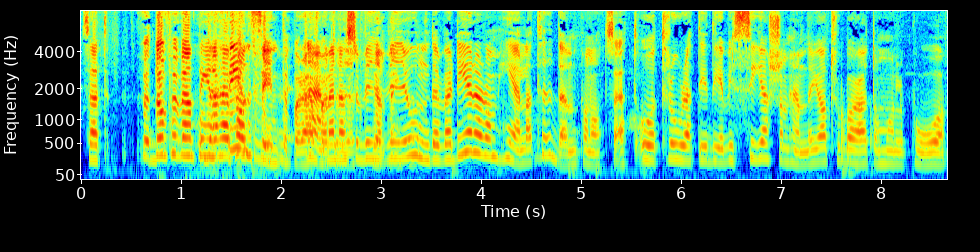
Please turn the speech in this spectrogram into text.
Så att För de förväntningarna här finns vi- inte på det här nej, partiet. men alltså vi, vi undervärderar dem hela tiden på något sätt och tror att det är det vi ser som händer. Jag tror bara att de håller på och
